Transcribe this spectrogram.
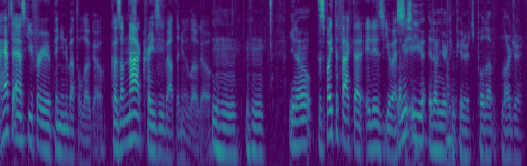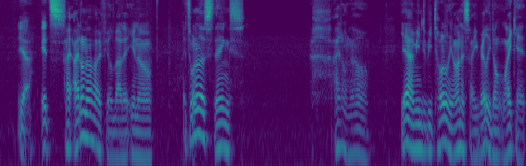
I have to ask you for your opinion about the logo because I'm not crazy about the new logo, Mm-hmm. Mm-hmm. You know, despite the fact that it is USC. let me see you- it on your computer. It's pulled up larger. Yeah, it's I, I don't know how I feel about it, you know. It's one of those things. I don't know. Yeah, I mean, to be totally honest, I really don't like it.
